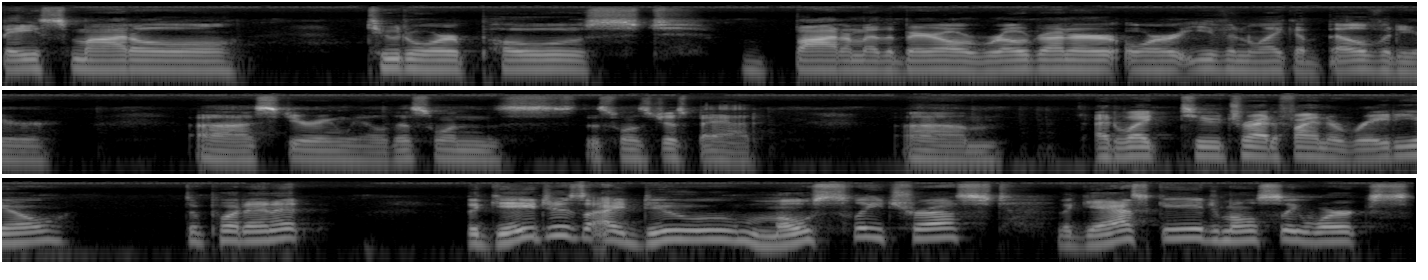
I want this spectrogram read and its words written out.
base model, two-door post, bottom of the barrel Roadrunner, or even like a Belvedere uh, steering wheel. This one's this one's just bad. Um, I'd like to try to find a radio to put in it. The gauges I do mostly trust. The gas gauge mostly works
